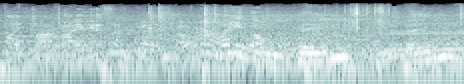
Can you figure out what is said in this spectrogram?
Plate like that? Leave on the beans, on the beans.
